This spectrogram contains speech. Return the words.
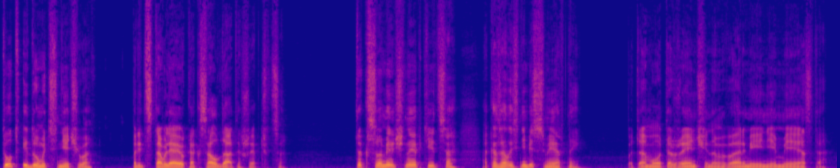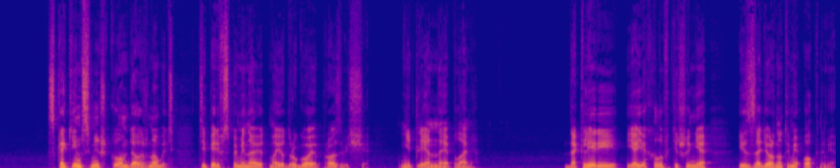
Тут и думать нечего. Представляю, как солдаты шепчутся. Так сумеречная птица оказалась не бессмертной. Потому-то женщинам в армии не место. С каким смешком, должно быть, теперь вспоминают мое другое прозвище — нетленное пламя. До Клерии я ехала в тишине и с задернутыми окнами,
